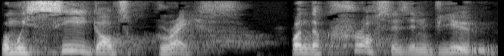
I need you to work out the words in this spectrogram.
when we see God's grace, when the cross is in view,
